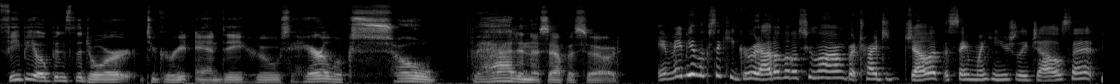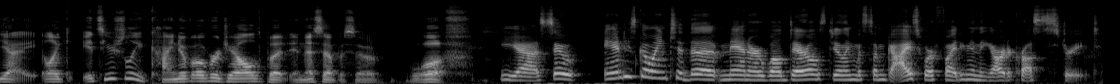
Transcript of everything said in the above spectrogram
Phoebe opens the door to greet Andy, whose hair looks so bad in this episode. It maybe looks like he grew it out a little too long, but tried to gel it the same way he usually gels it. Yeah, like it's usually kind of over gelled, but in this episode, woof. Yeah, so Andy's going to the manor while Daryl's dealing with some guys who are fighting in the yard across the street.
